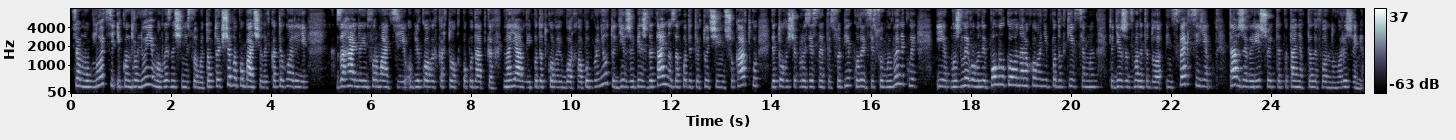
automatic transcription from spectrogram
в цьому блоці і контролюємо визначені суми. Тобто, якщо ви побачили в категорії загальної інформації облікових карток по податках наявний податковий борг або пеню, тоді вже більш детально заходите в ту чи іншу картку для того, щоб роз'яснити собі, коли ці суми виникли, і, можливо, вони помилково нараховані податківцями, тоді вже дзвоните до інспекції та вже вирішуєте питання в телефонному режимі.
